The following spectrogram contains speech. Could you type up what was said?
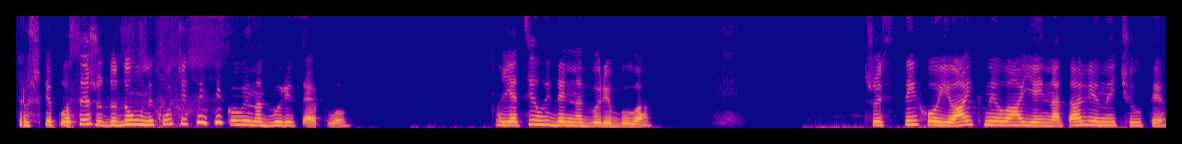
Трошки посижу, додому не хочеться йти, коли на дворі тепло. Я цілий день на дворі була. Щось тихо і лає, Наталі не чути.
